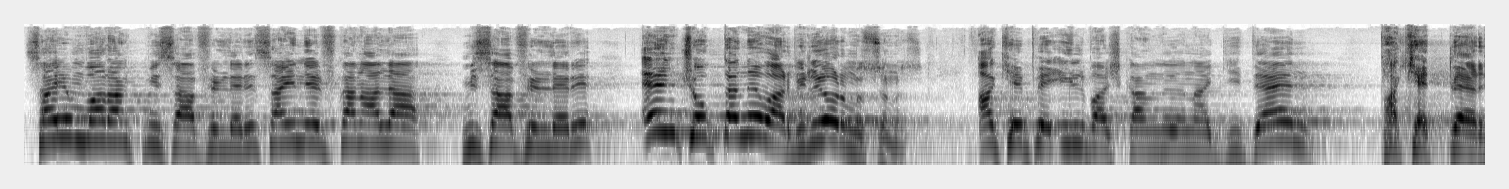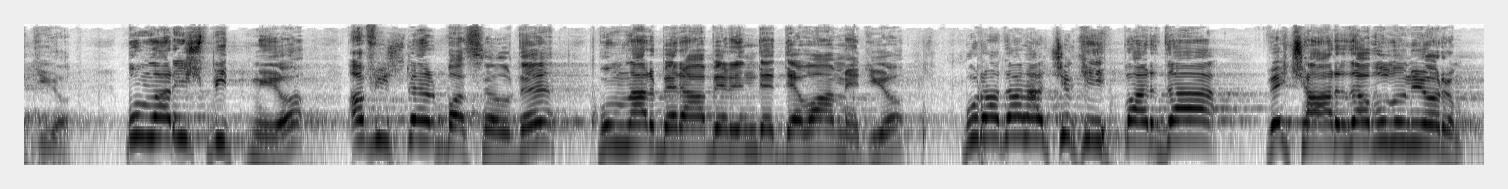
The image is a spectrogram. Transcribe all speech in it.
Sayın Varank misafirleri, Sayın Efkan Ala misafirleri. En çok da ne var biliyor musunuz? AKP il başkanlığına giden paketler diyor. Bunlar hiç bitmiyor. Afişler basıldı. Bunlar beraberinde devam ediyor. Buradan açık ihbarda ve çağrıda bulunuyorum.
